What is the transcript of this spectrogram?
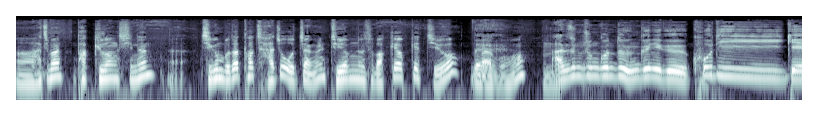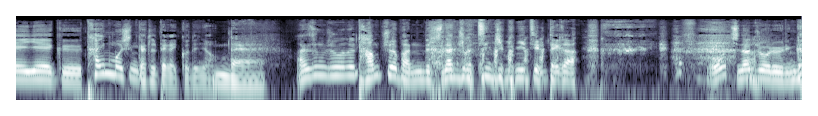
음. 어, 하지만 박규왕 씨는 어, 지금보다 더 자주 옷장을 뒤엎는 수밖에 없겠지요. 네. 라고. 음. 안승준 군도 은근히 그 코디계의 그 타임머신 같을 때가 있거든요. 네. 안승준을 다음 주에 봤는데 지난주 같은 기분이 들 때가 어 지난주 월요일인가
